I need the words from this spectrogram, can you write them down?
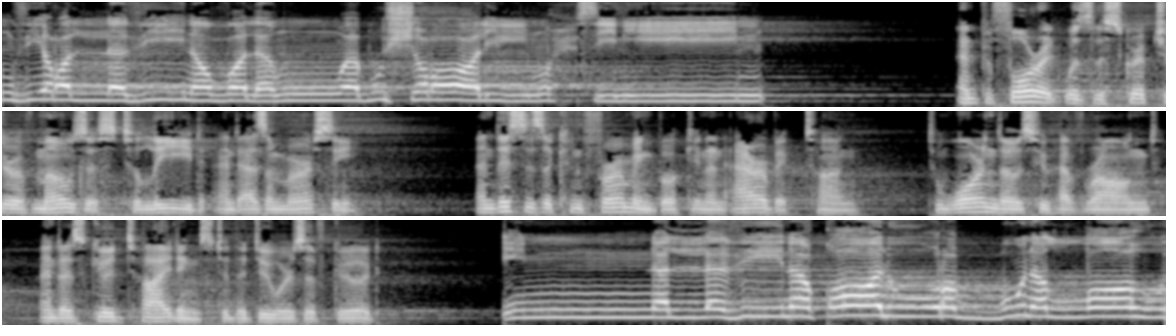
لينذر الذين ظلموا وبشرى للمحسنين And before it was the scripture of Moses to lead and as a mercy. And this is a confirming book in an Arabic tongue to warn those who have wronged and as good tidings to the doers of good. إن الذين قالوا ربنا الله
